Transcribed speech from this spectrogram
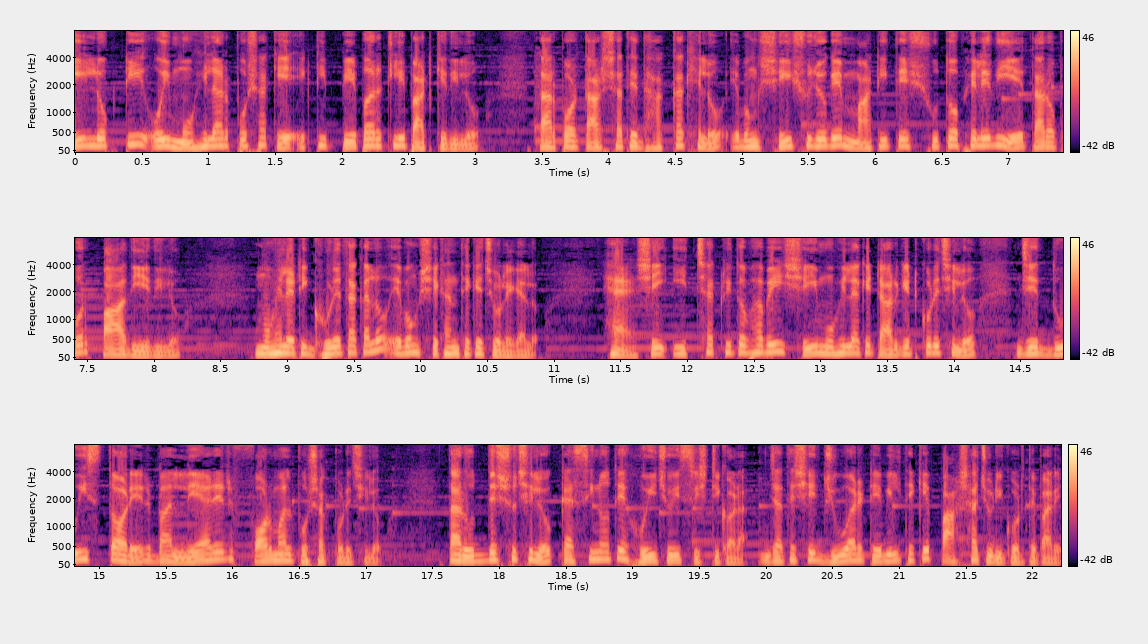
এই লোকটি ওই মহিলার পোশাকে একটি পেপার ক্লিপ আটকে দিল। তারপর তার সাথে ধাক্কা খেলো এবং সেই সুযোগে মাটিতে সুতো ফেলে দিয়ে তার ওপর পা দিয়ে দিল। মহিলাটি ঘুরে তাকালো এবং সেখান থেকে চলে গেল। হ্যাঁ সেই ইচ্ছাকৃতভাবেই সেই মহিলাকে টার্গেট করেছিল যে দুই স্তরের বা লেয়ারের ফর্মাল পোশাক পরেছিল। তার উদ্দেশ্য ছিল ক্যাসিনোতে হইচই সৃষ্টি করা, যাতে সে জুয়ার টেবিল থেকে পাশা চুরি করতে পারে।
